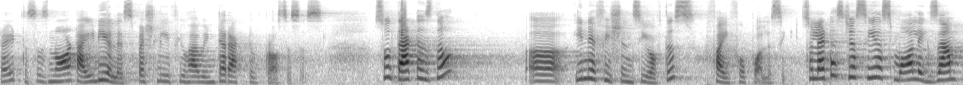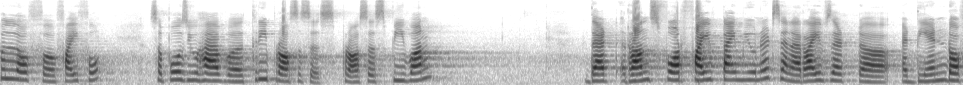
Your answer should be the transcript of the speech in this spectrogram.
right. This is not ideal especially if you have interactive processes. So, that is the uh, inefficiency of this FIFO policy. So, let us just see a small example of uh, FIFO. Suppose you have uh, 3 processes process P1 that runs for 5 time units and arrives at, uh, at the end of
